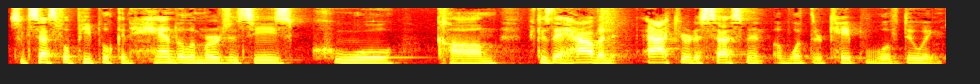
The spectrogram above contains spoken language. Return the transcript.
Successful people can handle emergencies cool, calm, because they have an accurate assessment of what they're capable of doing.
